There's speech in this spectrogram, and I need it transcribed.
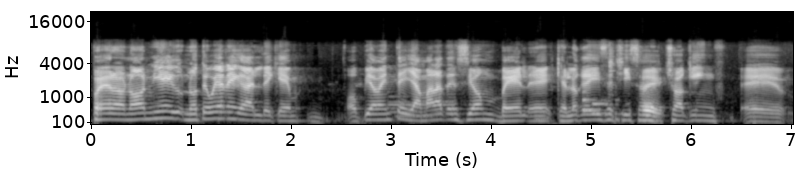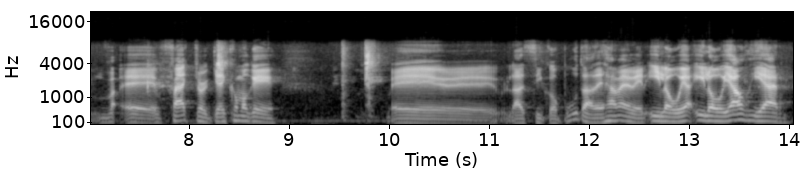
pero no niego, no te voy a negar de que obviamente llama la atención ver eh, qué es lo que dice Chizo Sí. el shocking eh, eh, factor, que es como que eh, la psicoputa, déjame ver y lo voy a y lo voy a ojear,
